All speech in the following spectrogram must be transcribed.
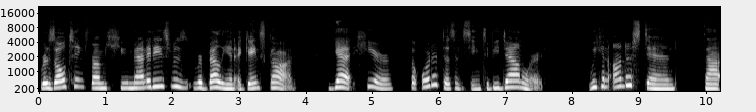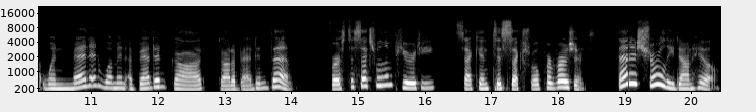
resulting from humanity's re- rebellion against God. Yet here, the order doesn't seem to be downward. We can understand that when men and women abandoned God, God abandoned them. First to sexual impurity, second to sexual perversions. That is surely downhill.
